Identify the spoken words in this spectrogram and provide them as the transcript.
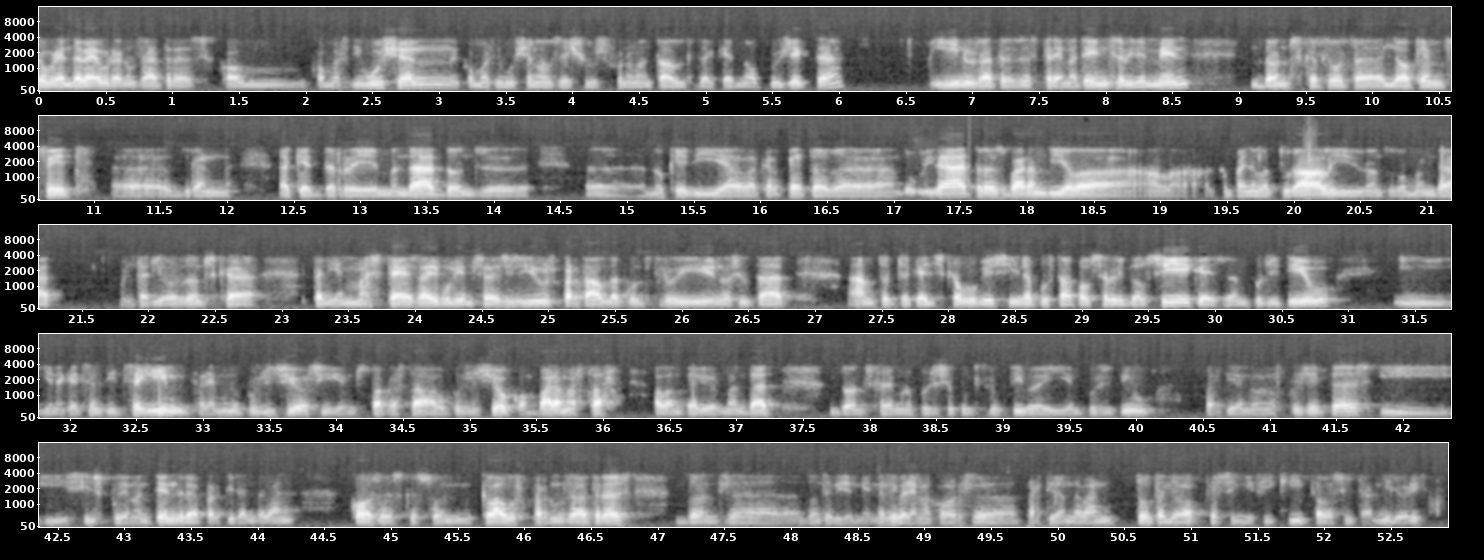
Haurem de veure nosaltres com, com es dibuixen, com es dibuixen els eixos fonamentals d'aquest nou projecte i nosaltres estarem atents, evidentment, doncs, que tot allò que hem fet eh, durant aquest darrer mandat doncs, eh, eh, no quedi a la carpeta d'oblidat. Nosaltres vàrem dir a la, a la campanya electoral i durant tot el mandat anterior doncs, que teníem mà estesa i volíem ser decisius per tal de construir una ciutat amb tots aquells que volguessin apostar pel servei del sí, que és en positiu, i, i en aquest sentit seguim, farem una posició, si ens toca estar a l'oposició, com vàrem estar a l'anterior mandat, doncs farem una posició constructiva i en positiu per tirar endavant els projectes i, i si ens podem entendre per tirar endavant coses que són claus per nosaltres, doncs, eh, doncs evidentment arribarem a acords eh, per tirar endavant tot allò que signifiqui que la ciutat millori.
